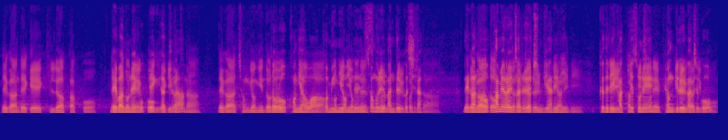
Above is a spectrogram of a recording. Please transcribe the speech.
내가 내게 길르앗 같고 레바논의 꼭대기 같으나 내가 정령이 너로 광야와 거민이 없는 성을 만들 것이라. 내가 너 파멸할 자를 준비하리니 그들이 각기 손에 병기를 가지고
